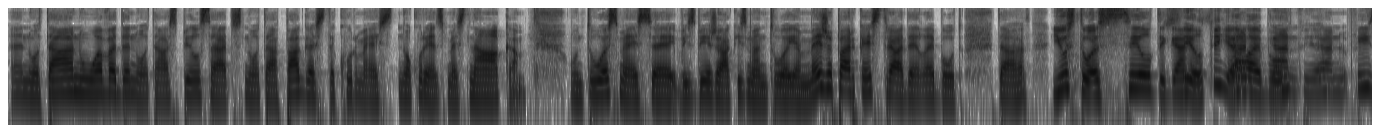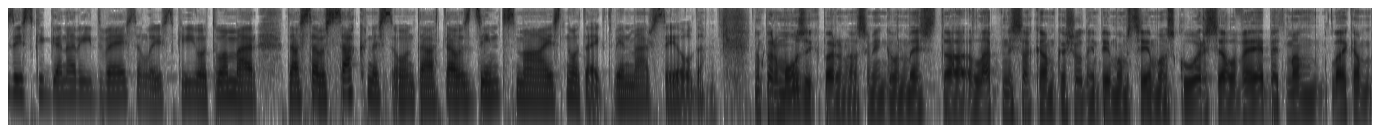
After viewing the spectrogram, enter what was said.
eh, no tā novada, no tās pilsētas, no tā pagasta, kur mēs, no kurienes mēs nākam. Un tos mēs eh, visbiežāk izmantojam meža parka estrādē, lai būtu tā justos silti gan, silti, jā, gan, būt, gan, jā. gan fiziski, gan arī dvēseliski, jo tomēr tās savas saknes un tās tavas dzimtas mājas noteikti vienmēr silda. Nu, par mūziku parunāsim, Inga, un mēs tā lepni sakām, ka šodien pie mums ciemos koris LV, bet man laikam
